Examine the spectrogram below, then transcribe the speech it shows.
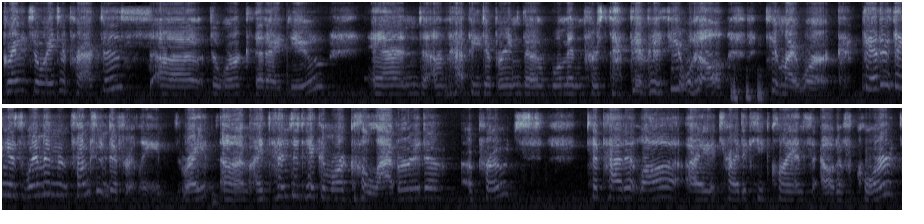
great joy to practice uh, the work that I do, and I'm happy to bring the woman perspective, if you will, to my work. The other thing is women function differently, right? Um, I tend to take a more collaborative approach to patent law. I try to keep clients out of court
